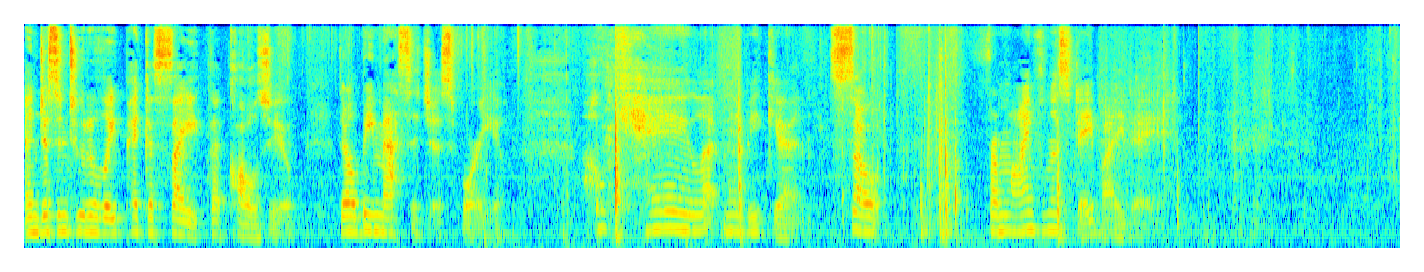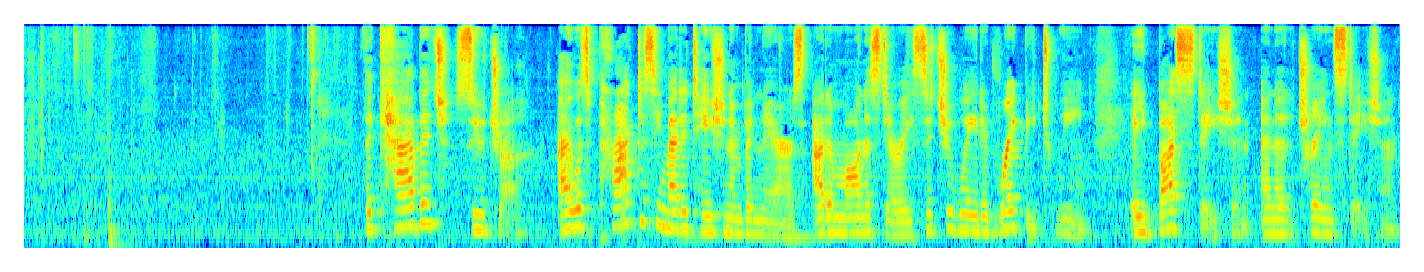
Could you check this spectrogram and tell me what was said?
and just intuitively pick a site that calls you. There'll be messages for you. Okay, let me begin. So, from mindfulness day by day. The Cabbage Sutra. I was practicing meditation in Benares at a monastery situated right between a bus station and a train station.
